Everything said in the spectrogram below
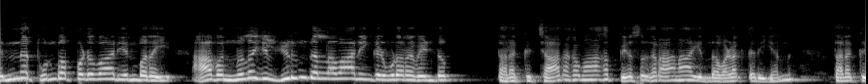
என்ன துன்பப்படுவார் என்பதை அவன் நிலையில் இருந்தல்லவா நீங்கள் உணர வேண்டும்? தனக்கு சாதகமாக பேசுகிறானா இந்த வழக்கறிஞன்? தனக்கு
